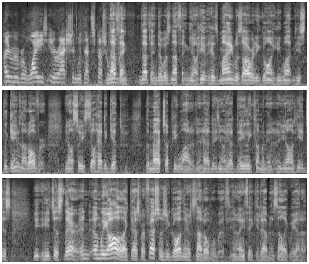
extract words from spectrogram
how do you remember Whitey's interaction with that special? Nothing, moment? nothing. There was nothing. You know, he, his mind was already going. He want he's, the game's not over. You know, so he still had to get the matchup he wanted, and had you know he had Dayley coming in, and you know he just he's just there. And and we all like that. As professionals, you go in there, it's not over with. You know, anything could happen. It's not like we had a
